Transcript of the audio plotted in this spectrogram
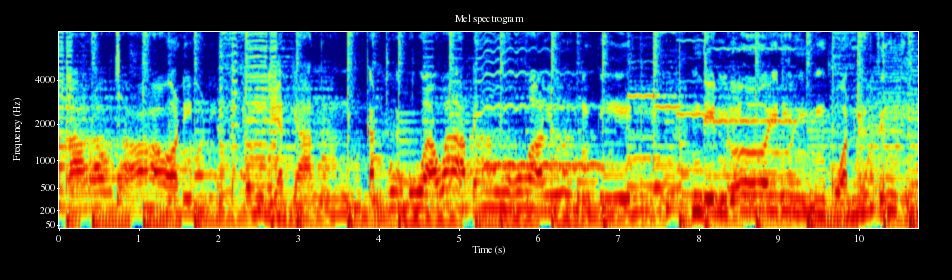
ำตาเราชาวดิน คนเหยียดยันกันทั่วว่าเป็นงัวลืมตีน ดินเอ้ยดินควรนึกถึงถิ่น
